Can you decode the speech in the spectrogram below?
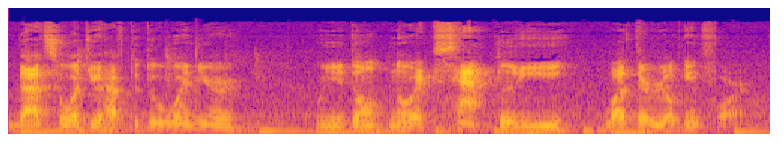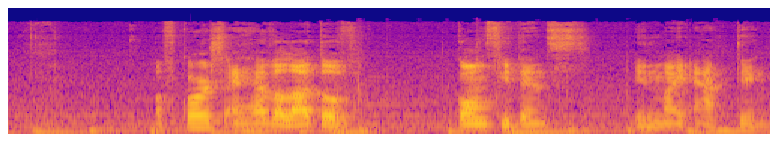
That's what you have to do when you're when you don't know exactly what they're looking for. Of course, I have a lot of confidence in my acting.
